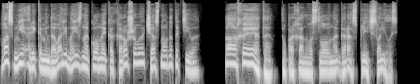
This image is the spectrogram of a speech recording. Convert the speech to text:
«Вас мне рекомендовали мои знакомые как хорошего частного детектива». «Ах, это!» — у Проханова словно гора с плеч свалилась.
